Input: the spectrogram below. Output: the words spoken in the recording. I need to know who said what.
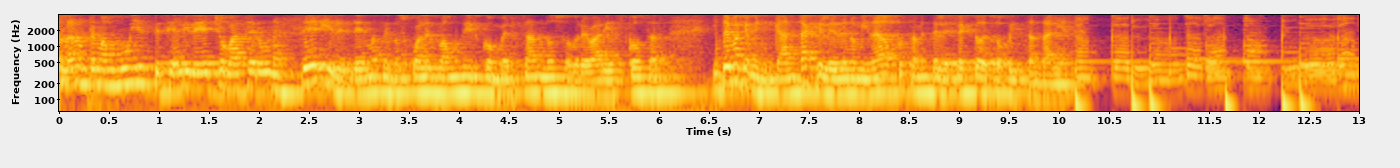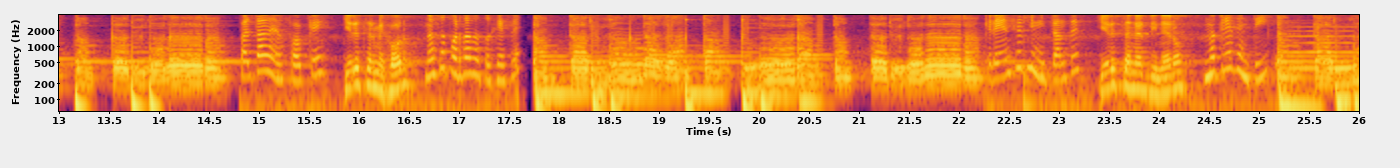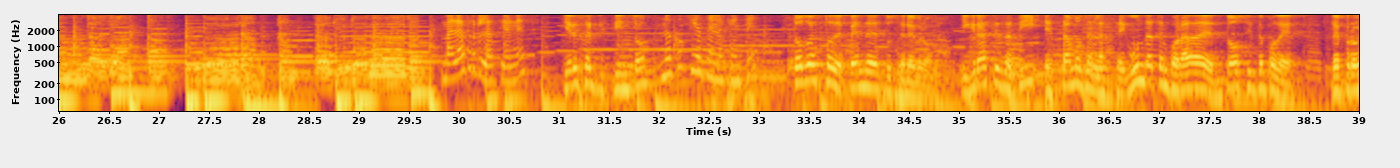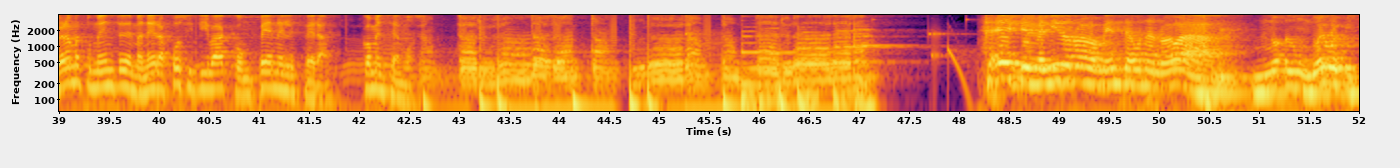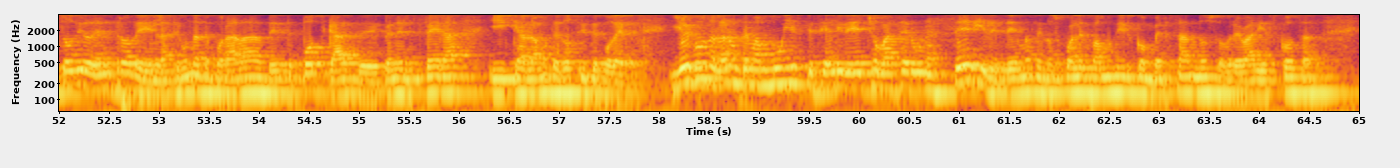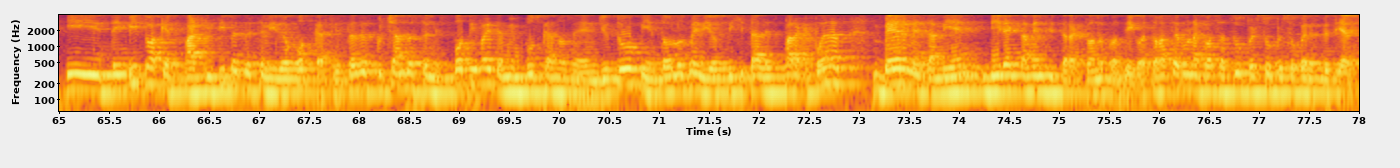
Speaker 1: a hablar un tema muy especial y de hecho va a ser una serie de temas en los cuales vamos a ir conversando sobre varias cosas. Un tema que me encanta, que le he denominado justamente el efecto de sopa instantánea.
Speaker 2: Falta de enfoque.
Speaker 1: ¿Quieres ser mejor?
Speaker 2: ¿No soportas a tu jefe? ¿Creencias limitantes?
Speaker 1: ¿Quieres tener dinero?
Speaker 2: ¿No crees en ti? ¿Malas relaciones?
Speaker 1: ¿Quieres ser distinto?
Speaker 2: ¿No confías en la gente?
Speaker 1: Todo esto depende de tu cerebro. Y gracias a ti estamos en la segunda temporada de Dosis de Poder. Reprograma tu mente de manera positiva con PNL Esfera. Comencemos. Hey, bienvenido nuevamente a una nueva un nuevo episodio dentro de la segunda temporada de este podcast de PNL Esfera y que hablamos de dosis de poder. Y hoy vamos a hablar un tema muy especial y de hecho va a ser una serie de temas en los cuales vamos a ir conversando sobre varias cosas. Y te invito a que participes de este video podcast. Si estás escuchando esto en Spotify, también búscanos en YouTube y en todos los medios digitales para que puedas verme también directamente interactuando contigo. Esto va a ser una cosa súper, súper, súper especial.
